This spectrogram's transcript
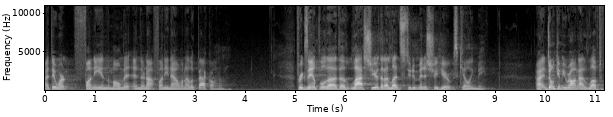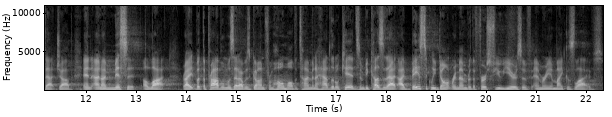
Right? They weren't funny in the moment, and they're not funny now when I look back on them. For example, the, the last year that I led student ministry here, it was killing me. Right? And don't get me wrong, I loved that job and, and I miss it a lot, right? But the problem was that I was gone from home all the time and I had little kids. And because of that, I basically don't remember the first few years of Emery and Micah's lives.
